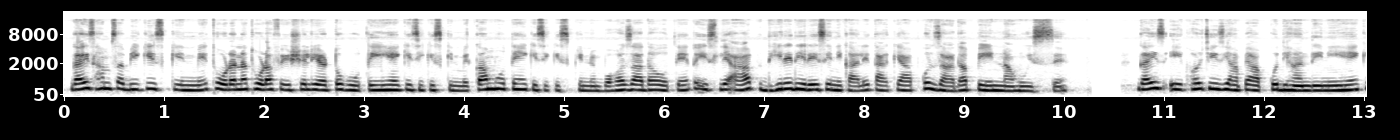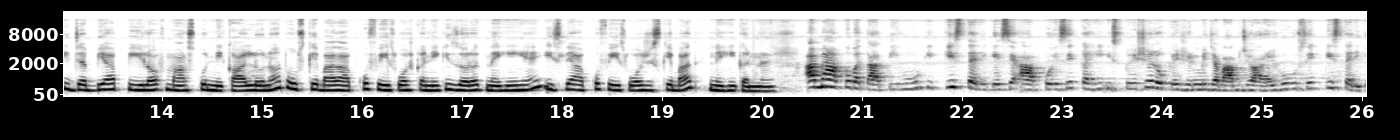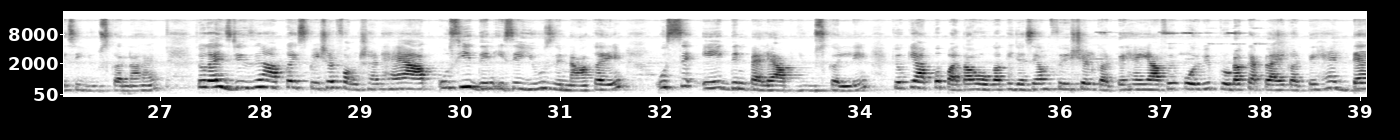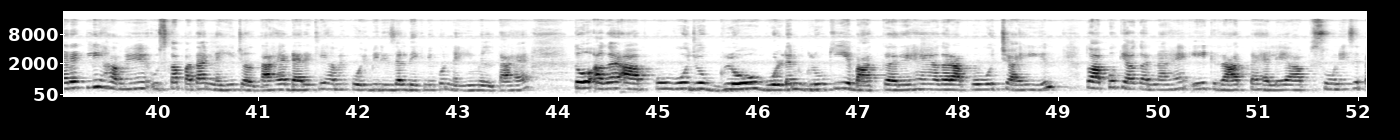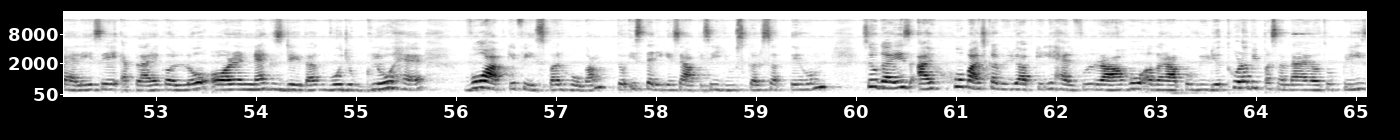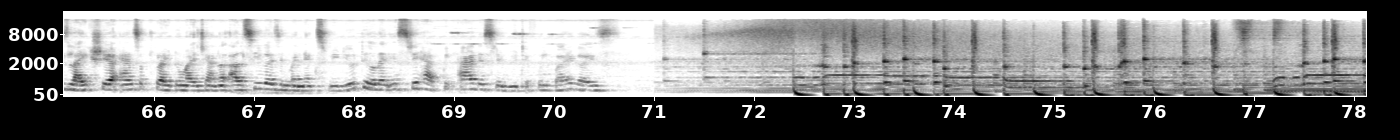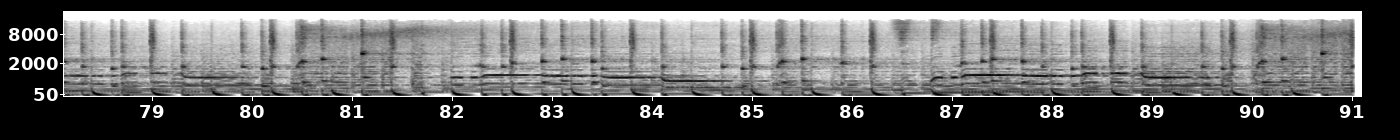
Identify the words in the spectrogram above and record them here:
गाइज़ हम सभी की स्किन में थोड़ा ना थोड़ा फेशियल हेयर तो होते ही हैं। किसी की स्किन में कम होते हैं, किसी की स्किन में बहुत ज़्यादा होते हैं। तो इसलिए आप धीरे धीरे से निकालें ताकि आपको ज़्यादा पेन ना हो इससे। गाइज़ एक और चीज़ यहाँ पे आपको ध्यान देनी है कि जब भी आप पील ऑफ़ मास्क को निकाल लो ना तो उसके बाद आपको फेस वॉश करने की ज़रूरत नहीं है, इसलिए आपको फेस वॉश इसके बाद नहीं करना है। अब मैं आपको बताती हूँ कि किस तरीके से आपको इसे कहीं स्पेशल ओकेजन में जब आप जा रहे हो, उसे किस तरीके से यूज़ करना है। तो गाइज़ जिस दिन आपका स्पेशल फ़ंक्शन है, आप उसी दिन इसे यूज़ ना करें, उससे एक दिन पहले आप यूज़ कर लें, क्योंकि आपको पता होगा कि जैसे हम फेशियल करते हैं या फिर कोई भी प्रोडक्ट अप्लाई करते हैं डायरेक्टली हमें उसका पता नहीं चलता है डायरेक्टली हमें कोई भी रिज़ल्ट देखने को नहीं मिलता है। तो अगर आपको वो जो ग्लो गोल्डन ग्लो की ये बात कर रहे हैं, अगर आपको वो चाहिए तो आपको क्या करना है, एक रात पहले आप सोने से पहले इसे अप्लाई कर लो और नेक्स्ट डे तक वो जो ग्लो है वो आपके फेस पर होगा। तो इस तरीके से आप इसे यूज़ कर सकते हो। सो गाइज़ आई होप आज का वीडियो आपके लिए हेल्पफुल रहा हो। अगर आपको वीडियो थोड़ा भी पसंद आया हो तो please like share and subscribe to my channel I see guys in my next video till then stay happy and stay beautiful bye guys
